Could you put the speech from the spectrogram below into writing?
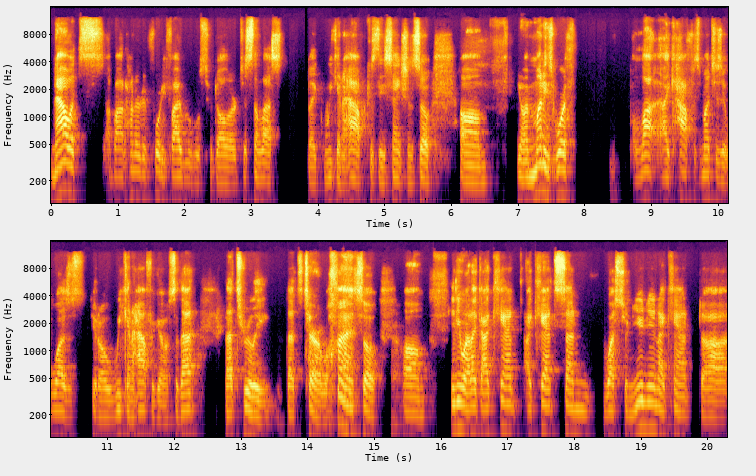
Now it's about 145 rubles to a dollar just in the last like week and a half because these sanctions. So, um, you know, and money's worth a lot, like half as much as it was, you know, a week and a half ago. So that, that's really, that's terrible. so, um, anyway, like I can't, I can't send Western Union. I can't, uh,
